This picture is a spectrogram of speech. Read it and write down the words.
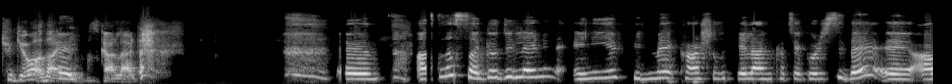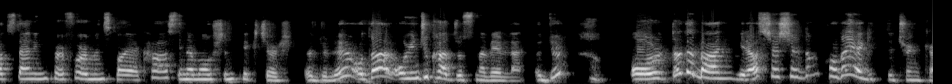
Çünkü o aday evet. Oscar'larda. aslında SAG ödüllerinin en iyi filme karşılık gelen kategorisi de Outstanding Performance by a Cast in a Motion Picture ödülü. O da oyuncu kadrosuna verilen ödül. Orada da ben biraz şaşırdım. Koda'ya gitti çünkü.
